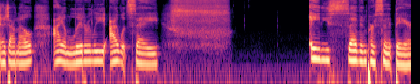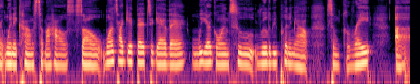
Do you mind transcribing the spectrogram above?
As y'all know, I am literally, I would say, 87% there when it comes to my house. So once I get that together, we are going to really be putting out some great uh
